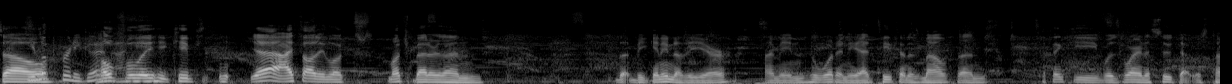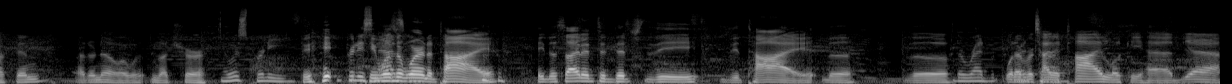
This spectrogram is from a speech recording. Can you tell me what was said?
So he looked pretty good I hopefully mean, he keeps. Yeah, I thought he looked much better than the beginning of the year. I mean, who wouldn't? He had teeth in his mouth, and I think he was wearing a suit that was tucked in. I don't know. I was, I'm not sure. it was pretty pretty. he wasn't wearing a tie. he decided to ditch the the tie, the the the red whatever red kind of tie look he had. Yeah,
